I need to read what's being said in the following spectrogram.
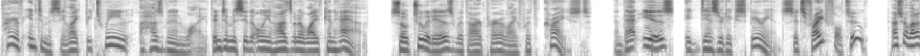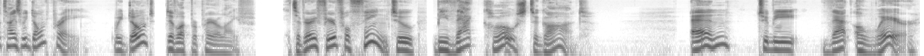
prayer of intimacy, like between a husband and wife, intimacy that only a husband and wife can have. So too it is with our prayer life with Christ. And that is a desert experience. It's frightful too. That's why a lot of times we don't pray. We don't develop a prayer life. It's a very fearful thing to be that close to God and to be that aware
